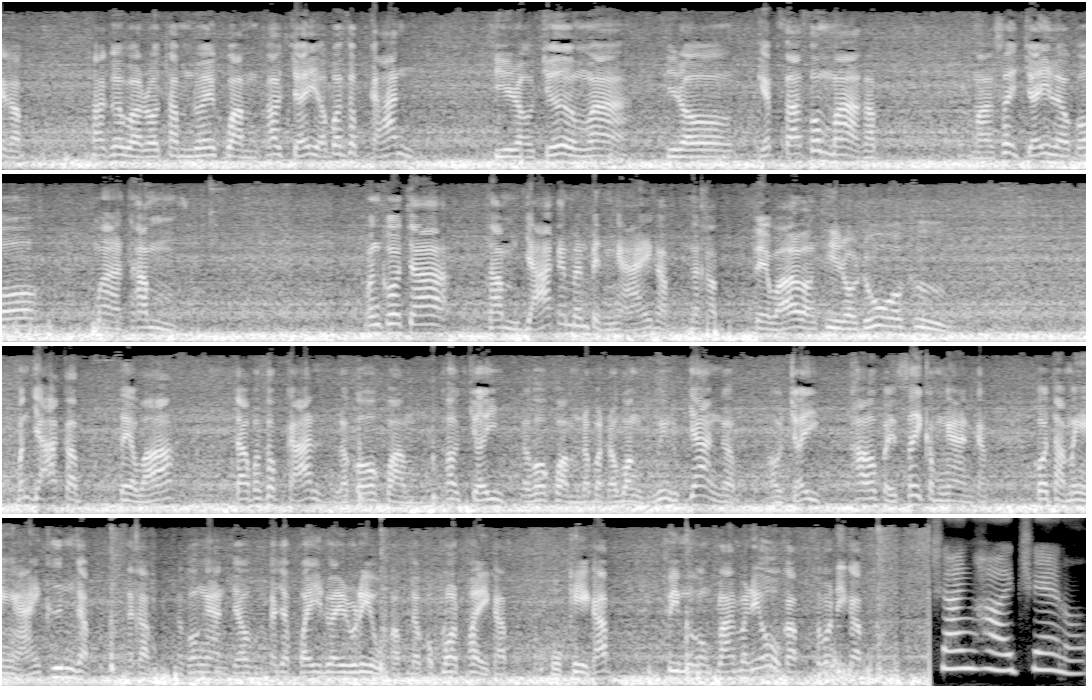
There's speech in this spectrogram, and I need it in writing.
เนี่ยครับถ้าเกิดว่าเราทำด้วยความเข้าใจเอาประสบการณ์ ที่เราเจอมาที่เราเก็บสะสมมาครับ มาใส่ใจแล้วก็มาทำมันก็จะทำยากให้มันเป็นง่ายครับนะครับ แต่ว่าบางทีเราดูก็คือ มันยากครับแต่ว่า จากประสบการณ์ แล้วก็ความเข้าใจ แล้วก็ความระมัดระวังทุกสิ่งทุกอย่างครับ เอาใจเข้าไปใส่กับงานครับ ก็ทำให้ง่ายขึ้นครับนะครับ แล้วก็งานเราก็จะไปด้วยเร็วครับ แล้วก็ปลอดภัยครับ โอเคครับ ฝีมือของปลานมาริโอครับ สวัสดีครับ Shanghai Channel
